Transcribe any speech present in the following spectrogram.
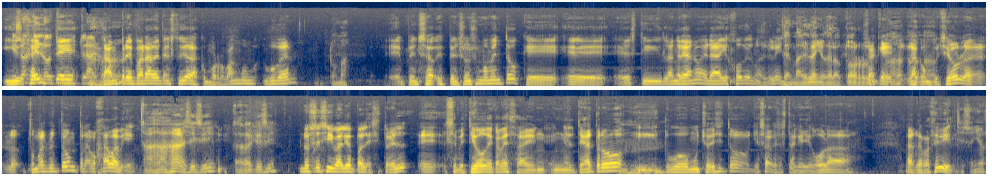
Y del gente Lotum, claro. tan preparada y tan estudiada como Robán Gu- Gubern Toma. Eh, pensó, pensó en su momento que eh, este langreano era hijo del madrileño. Del madrileño, del autor. o sea que Ah, la ah, confusión, la- lo- Tomás Bretón trabajaba bien. ah. Ajá, ajá, sí, sí. La verdad que sí. No sé si valió para el éxito. Él eh, se metió de cabeza en, en el teatro y tuvo mucho éxito, ya sabes, hasta que llegó la, la guerra civil. Sí, señor.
